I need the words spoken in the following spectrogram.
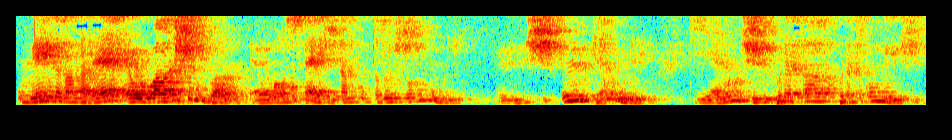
O meme da Nazaré é o guarda-chuva, é o mousepad, ele está no computador de todo mundo. Mas existe um que é o único, que é mantido por essa, por essa corrente.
